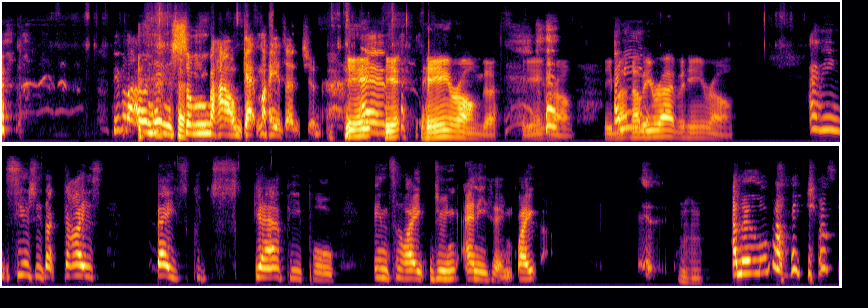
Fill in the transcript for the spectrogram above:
people that are unhinged somehow get my attention. He ain't, um, he, ain't- he ain't wrong though. He ain't wrong. He I might not be right, but he ain't wrong. I mean, seriously, that guy's face could scare people into like doing anything. Like, hmm and I love how he just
